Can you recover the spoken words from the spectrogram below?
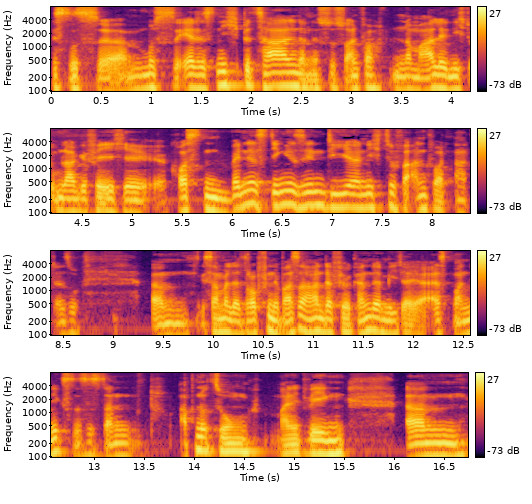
ist es, äh, muss er das nicht bezahlen, dann ist es einfach normale, nicht umlagefähige äh, Kosten, wenn es Dinge sind, die er nicht zu verantworten hat. Also ähm, ich sage mal, der tropfende Wasserhahn, dafür kann der Mieter ja erstmal nichts. Das ist dann Abnutzung meinetwegen. Ähm,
